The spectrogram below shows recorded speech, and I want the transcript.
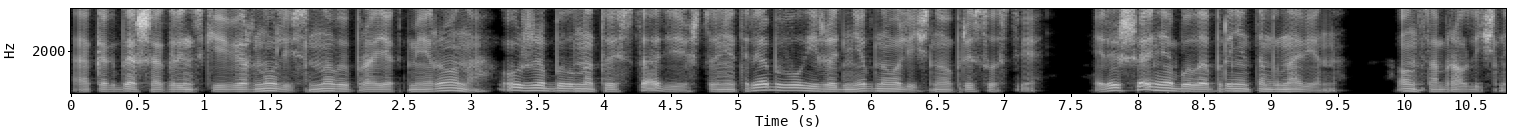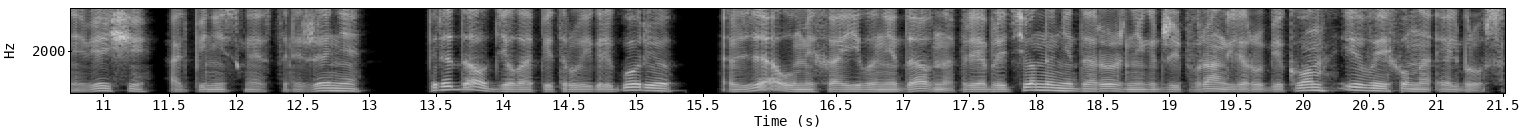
А когда Шагринские вернулись, новый проект Мирона уже был на той стадии, что не требовал ежедневного личного присутствия. Решение было принято мгновенно. Он собрал личные вещи, альпинистское снаряжение передал дела Петру и Григорию, Взял у Михаила недавно приобретенный внедорожник джип Wrangler Rubicon и выехал на Эльбрус.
